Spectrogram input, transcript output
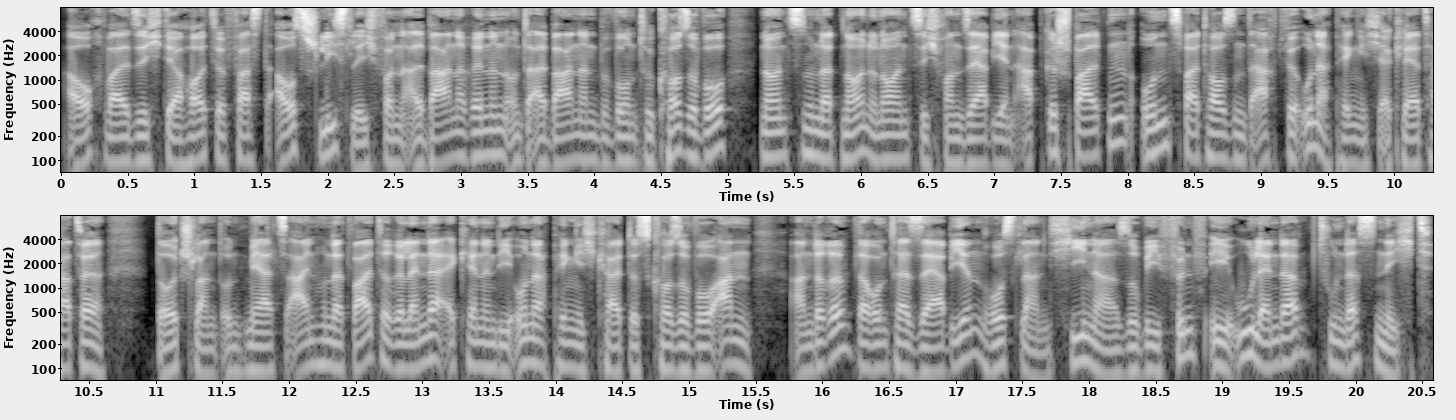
Auch weil sich der heute fast ausschließlich von Albanerinnen und Albanern bewohnte Kosovo 1999 von von Serbien abgespalten und 2008 für unabhängig erklärt hatte. Deutschland und mehr als 100 weitere Länder erkennen die Unabhängigkeit des Kosovo an. Andere, darunter Serbien, Russland, China sowie fünf EU-Länder, tun das nicht.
